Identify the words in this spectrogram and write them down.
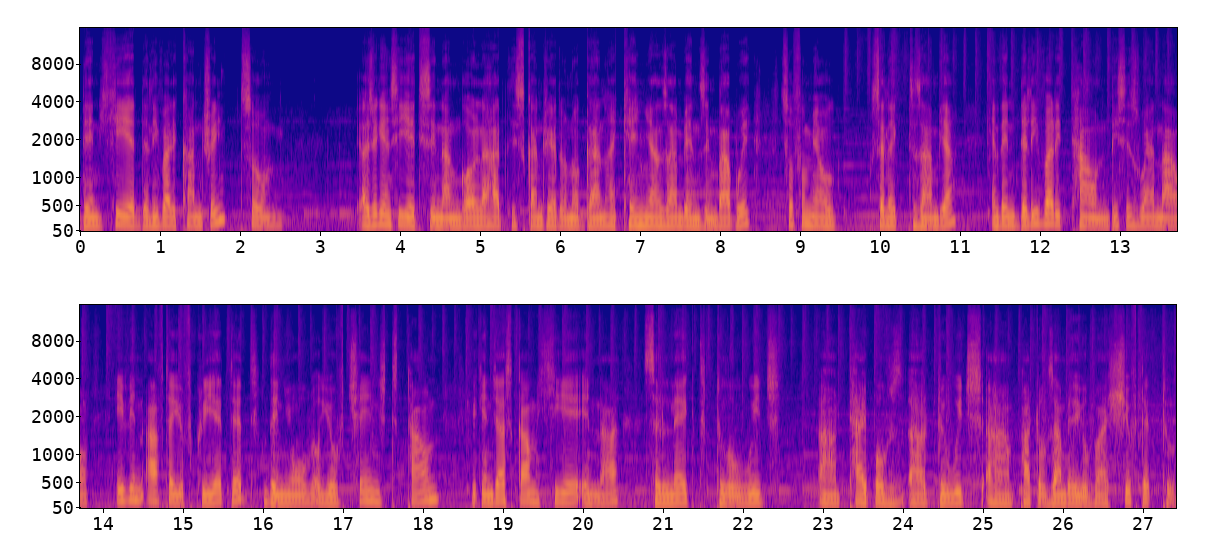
then here delivery country. So as you can see it's in Angola this country I don't know Ghana Kenya Zambia and Zimbabwe. So for me I'll select Zambia and then delivery town. This is where now even after you've created then you you've changed town you can just come here and uh, select to which uh, type of uh, to which uh, part of Zambia you've uh, shifted to.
